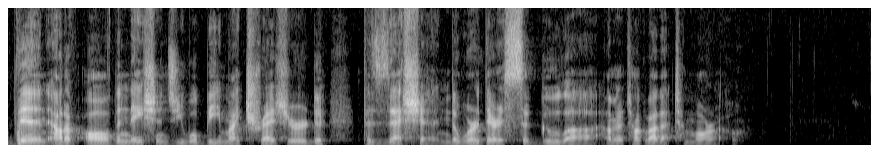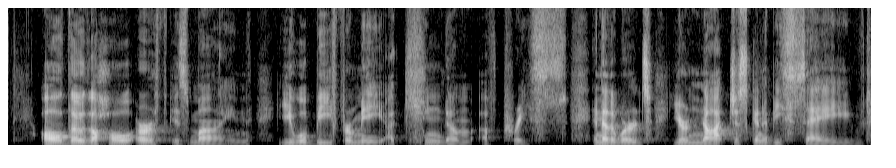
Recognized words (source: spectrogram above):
then out of all the nations you will be my treasured possession. The word there is segula. I'm going to talk about that tomorrow. Although the whole earth is mine, you will be for me a kingdom of priests. In other words, you're not just going to be saved,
